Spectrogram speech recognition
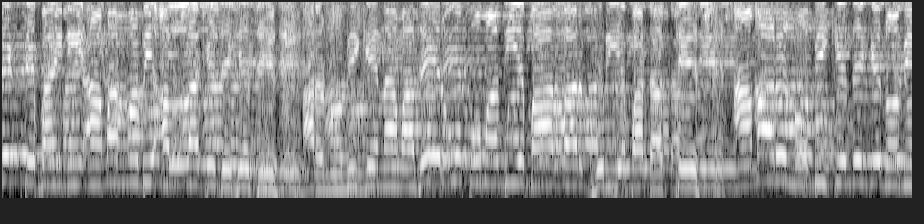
দেখতে পাইনি আমার নবী আল্লাহকে দেখেছে। আর নবীকে নামাজের উপমা দিয়ে বারবার ঘুরিয়ে পাঠাচ্ছে। আমার নবীকে দেখে নবী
